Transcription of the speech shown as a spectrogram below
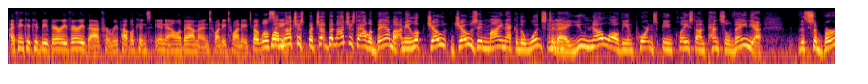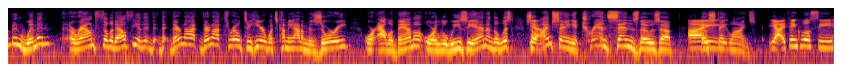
I think it could be very, very bad for Republicans in Alabama in 2020. But we'll, well see. Well, not just, but, but not just Alabama. I mean, look, Joe, Joe's in my neck of the woods mm-hmm. today. Mm -hmm. You know all the importance being placed on Pennsylvania the suburban women around Philadelphia, they're not they're not thrilled to hear what's coming out of Missouri or Alabama or Louisiana and the list. So yeah. I'm saying it transcends those uh, I, those state lines. Yeah, I think we'll see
